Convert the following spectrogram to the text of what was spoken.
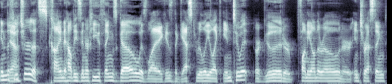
in the Yeah. future. That's kind of how these interview things go. Is like, is the guest really like into it or good or funny on their own or interesting?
